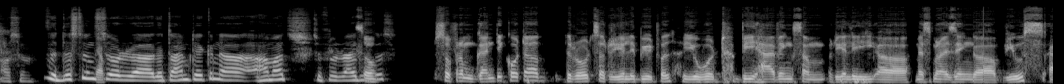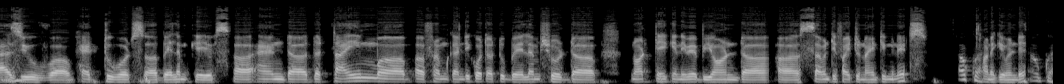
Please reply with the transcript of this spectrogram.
Awesome. The distance yep. or the time taken, how much to ride so, this? So from Gandikota, the roads are really beautiful. You would be having some really uh, mesmerizing uh, views as mm-hmm. you uh, head towards uh, Belum Caves. Uh, and uh, the time uh, from Gandikota to Belum should not take anywhere beyond 75 to 90 minutes. Okay. On a given day. Okay.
